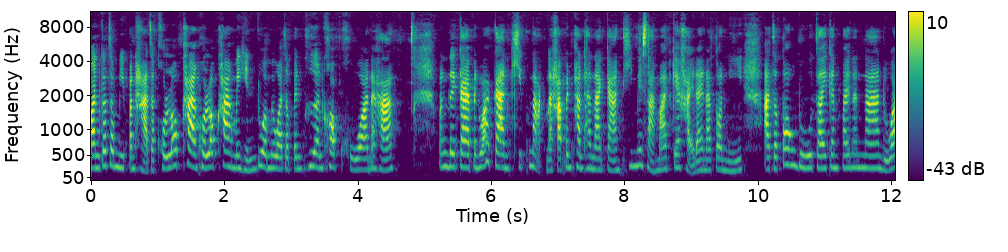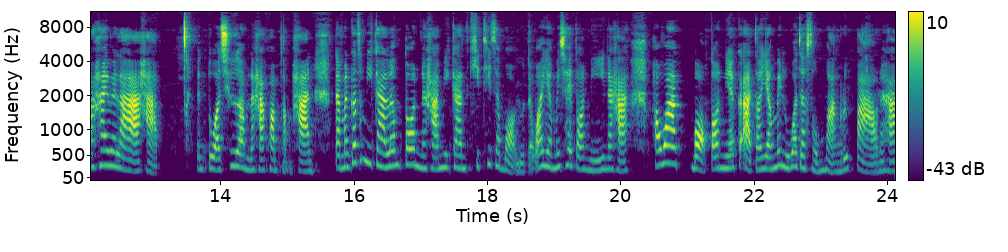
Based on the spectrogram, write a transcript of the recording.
มันก็จะมีปัญหาจากคนรอบข้าง คนรอบข้างไม่เห็นด้วยไม่ว่าจะเป็นเพื่อนครอบครัวนะคะ มันเลยกลายเป็นว่าการคิดหนักนะคะ เป็นพันธนาการที่ไม่สามารถแก้ไขได้นะตอนนี้ อาจจะต้องดูใจกันไปนานๆ หรือว่าให้เวลาค่ะเป็นตัวเชื่อมนะคะความสัมพันธ์ แต่มันก็จะมีการเริ่มต้นนะคะ มีการคิดที่จะบอกอยู่แต่ว่ายังไม่ใช่ตอนนี้นะคะ เพราะว่าบอกตอนนี้ก็อาจจะยังไม่รู้ว่าจะสมหวังหรือเปล่านะคะ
